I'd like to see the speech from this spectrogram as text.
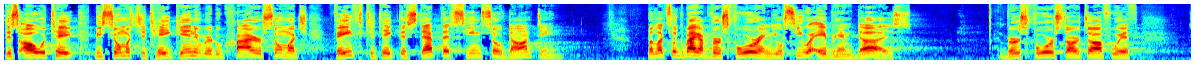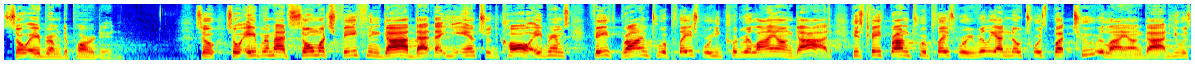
This all would take, be so much to take in. It would require so much faith to take this step that seems so daunting. But let's look back at verse 4 and you'll see what Abraham does. Verse 4 starts off with So Abram departed. So, so Abram had so much faith in God that, that he answered the call. Abraham's faith brought him to a place where he could rely on God. His faith brought him to a place where he really had no choice but to rely on God. He was,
